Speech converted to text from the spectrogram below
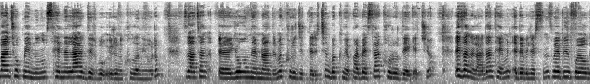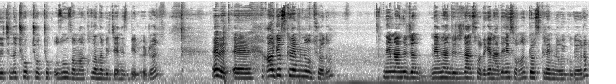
Ben çok memnunum. Senelerdir bu ürünü kullanıyorum. Zaten e, yoğun nemlendirme kuru ciltler için bakım yapar, besler, korur diye geçiyor. Eczanelerden temin edebilirsiniz ve büyük boy olduğu için de çok çok çok uzun zaman kullanabileceğiniz bir ürün. Evet, e, a göz kremini unutuyordum. Nemlendirici, nemlendiriciden sonra da genelde en sonuna göz kremini uyguluyorum.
